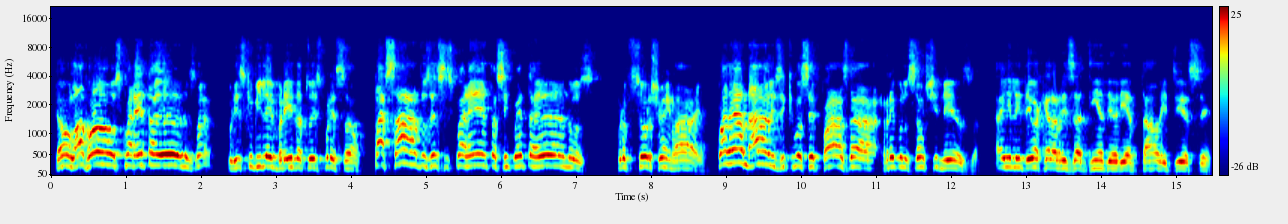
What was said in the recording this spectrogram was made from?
Então lá vão os 40 anos, né? Por isso que me lembrei da tua expressão. Passados esses 40, 50 anos, professor Schoenlein, qual é a análise que você faz da Revolução Chinesa? Aí ele deu aquela risadinha de oriental e disse:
